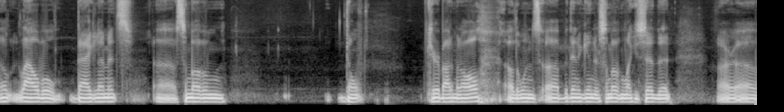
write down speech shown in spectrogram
uh, allowable bag limits. Uh, some of them don't care about them at all. Other ones, uh, but then again, there's some of them, like you said, that are uh,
